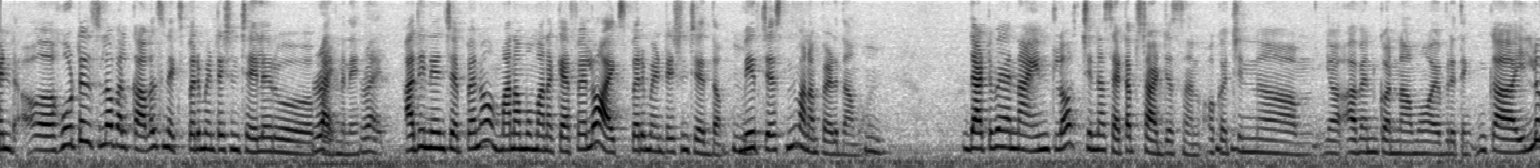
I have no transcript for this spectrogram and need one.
and హోటల్స్లో వాళ్ళకి కావాల్సిన ఎక్స్పెరిమెంటేషన్ చేయలేరు. అది నేను చెప్పాను మనము మన కెఫేలో ఆ ఎక్స్పెరిమెంటేషన్ చేద్దాం. మీరు చేస్తుంది మనం పెడదాము. దట్ వే నా ఇంట్లో చిన్న సెటప్ స్టార్ట్ చేస్తాను. ఒక చిన్న అవెన్ కొన్నాము ఎవ్రీథింగ్ ఇంకా ఇల్లు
